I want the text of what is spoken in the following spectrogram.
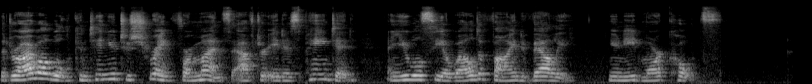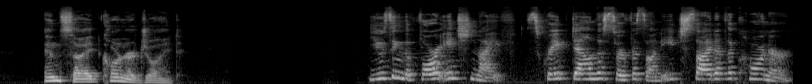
The drywall will continue to shrink for months after it is painted and you will see a well-defined valley. You need more coats inside corner joint. Using the 4-inch knife, scrape down the surface on each side of the corner.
